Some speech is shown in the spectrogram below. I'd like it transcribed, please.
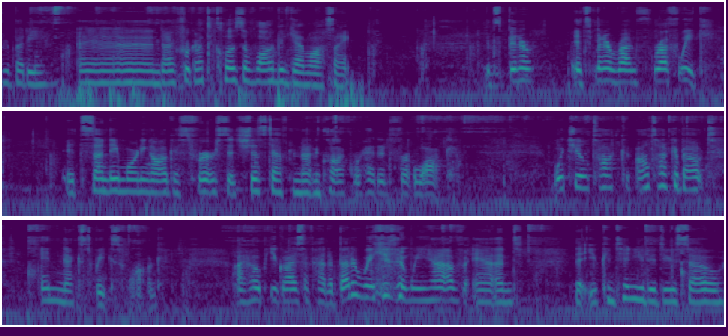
Everybody and I forgot to close the vlog again last night. It's been a it's been a rough rough week. It's Sunday morning August 1st it's just after nine o'clock. We're headed for a walk which you'll talk I'll talk about in next week's vlog. I hope you guys have had a better week than we have and that you continue to do so.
